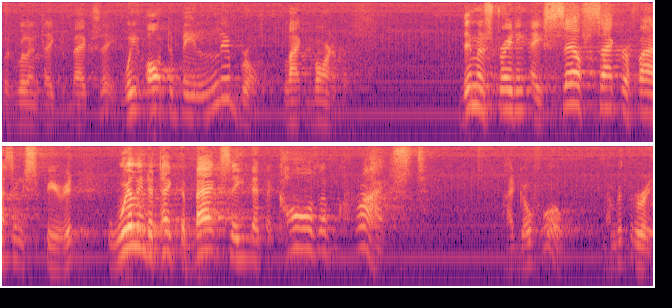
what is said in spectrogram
was willing to take the back seat. We ought to be liberal like Barnabas, demonstrating a self sacrificing spirit, willing to take the back seat that the cause of Christ might go forward. Number three.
